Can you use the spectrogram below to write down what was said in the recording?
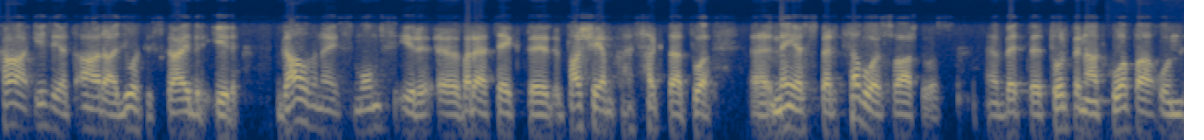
kā iziet ārā, ļoti skaidri ir. Galvenais mums ir, eh, varētu teikt, eh, pašiem saka, to neiespērt savos vārtos, bet turpināt kopā un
